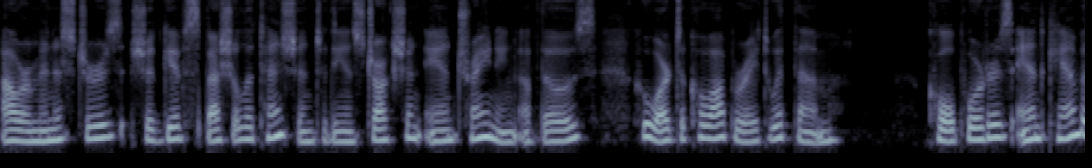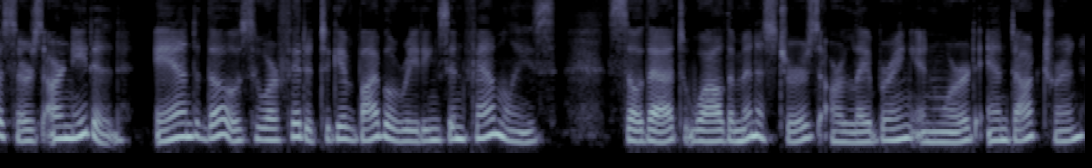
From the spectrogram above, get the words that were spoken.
our ministers should give special attention to the instruction and training of those who are to cooperate with them. Colporteurs and canvassers are needed, and those who are fitted to give Bible readings in families, so that while the ministers are laboring in word and doctrine,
